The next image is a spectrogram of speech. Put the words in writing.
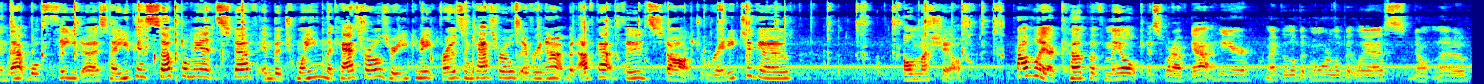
And that will feed us. Now you can supplement stuff in between the casseroles or you can eat frozen casseroles every night, but I've got food stocked, ready to go on my shelf. Probably a cup of milk is what I've got here. Maybe a little bit more, a little bit less, don't know.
